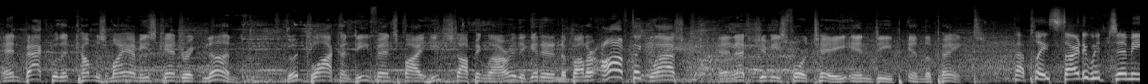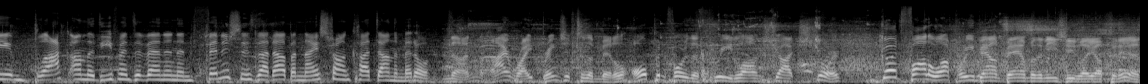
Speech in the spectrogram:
And back with it comes Miami's Kendrick Nunn. Good block on defense by Heat stopping Lowry. They get it into Butler off the glass. And that's Jimmy's forte in deep in the paint. That play started with Jimmy Black on the defensive end and then finishes that up. A nice strong cut down the middle. Nunn, high right, brings it to the middle. Open for the three, long shot short. Good follow up rebound, Bam with an easy layup and in.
